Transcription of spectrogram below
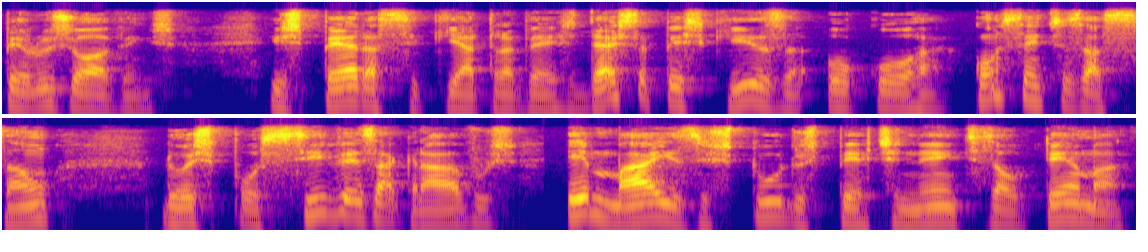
pelos jovens. Espera-se que, através desta pesquisa, ocorra conscientização dos possíveis agravos e mais estudos pertinentes ao tema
